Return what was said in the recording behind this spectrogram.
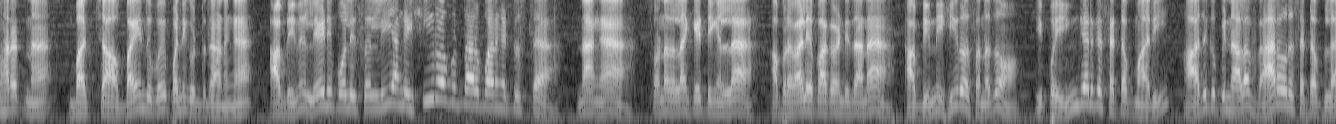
மிரட்டினேன் பச்சா பயந்து போய் பண்ணி கொடுத்துட்டானுங்க. அப்படின்னு லேடி போலீஸ் சொல்லி அங்க ஹீரோ கொடுத்தாரு பாருங்க ட்விஸ்ட்டை நாங்க சொன்னதெல்லாம் கேட்டிங்கல்ல அப்புறம் வேலையை பார்க்க வேண்டியதானே அப்படின்னு ஹீரோ சொன்னதும் இப்போ இங்க இருக்க செட்டப் மாதிரி அதுக்கு பின்னால வேற ஒரு செட்டப்ல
